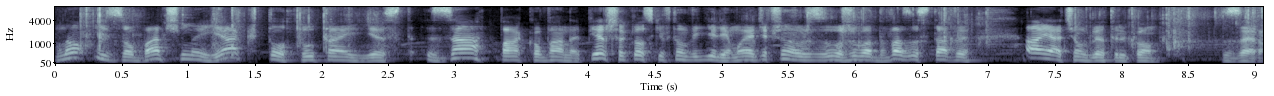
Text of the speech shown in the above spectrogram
No i zobaczmy, jak to tutaj jest zapakowane. Pierwsze klocki w tą wigilię. Moja dziewczyna już złożyła dwa zestawy, a ja ciągle tylko zero.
